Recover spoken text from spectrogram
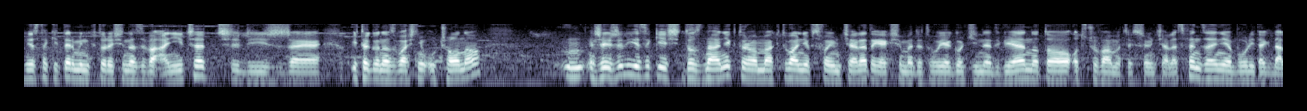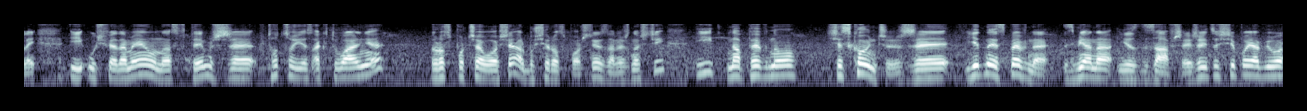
Jest taki termin, który się nazywa anicze, czyli że i tego nas właśnie uczono, mm, że jeżeli jest jakieś doznanie, które mamy aktualnie w swoim ciele, tak jak się medytuje godzinę, dwie, no to odczuwamy coś w swoim ciele, swędzenie, ból i tak dalej. I uświadamiają nas w tym, że to, co jest aktualnie, rozpoczęło się albo się rozpocznie, w zależności, i na pewno się skończy, że jedno jest pewne, zmiana jest zawsze. Jeżeli coś się pojawiło,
